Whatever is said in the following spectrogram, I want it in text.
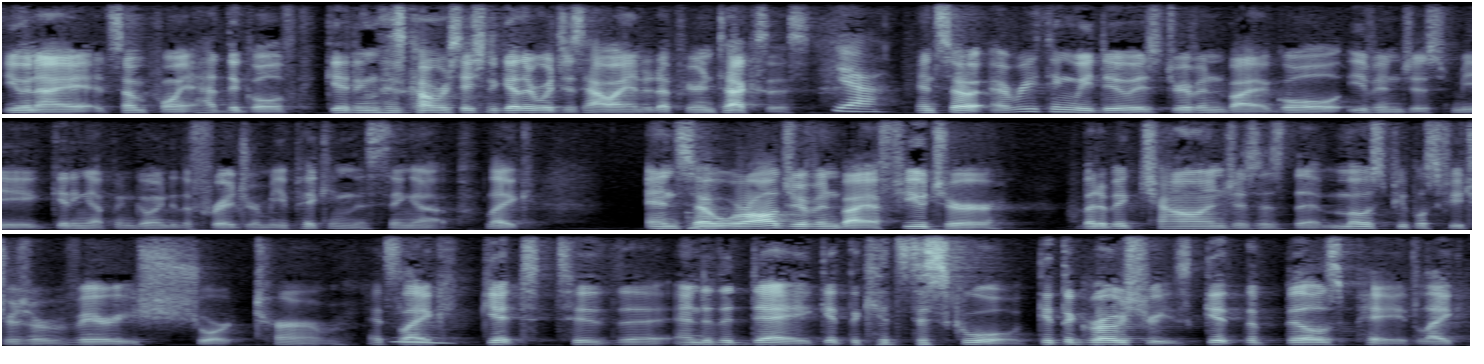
You and I, at some point, had the goal of getting this conversation together, which is how I ended up here in Texas. Yeah. And so everything we do is driven by a goal, even just me getting up and going to the fridge or me picking this thing up. Like, and so mm-hmm. we're all driven by a future, but a big challenge is, is that most people's futures are very short term. It's mm. like get to the end of the day, get the kids to school, get the groceries, get the bills paid. Like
